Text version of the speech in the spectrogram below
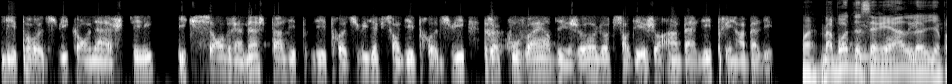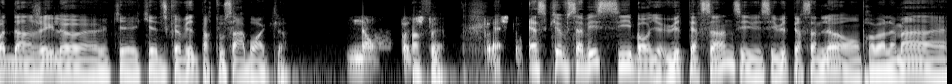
les produits qu'on a achetés et qui sont vraiment, je parle des, produits là, qui sont des produits recouverts déjà, là, qui sont déjà emballés, pré-emballés. Ouais, ma boîte de céréales, il n'y a pas de danger là, euh, qu'il y, a du COVID partout sur la boîte. Là. Non, pas du tout. Est-ce que vous savez si, bon, il y a huit personnes, ces, ces huit personnes-là ont probablement euh,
